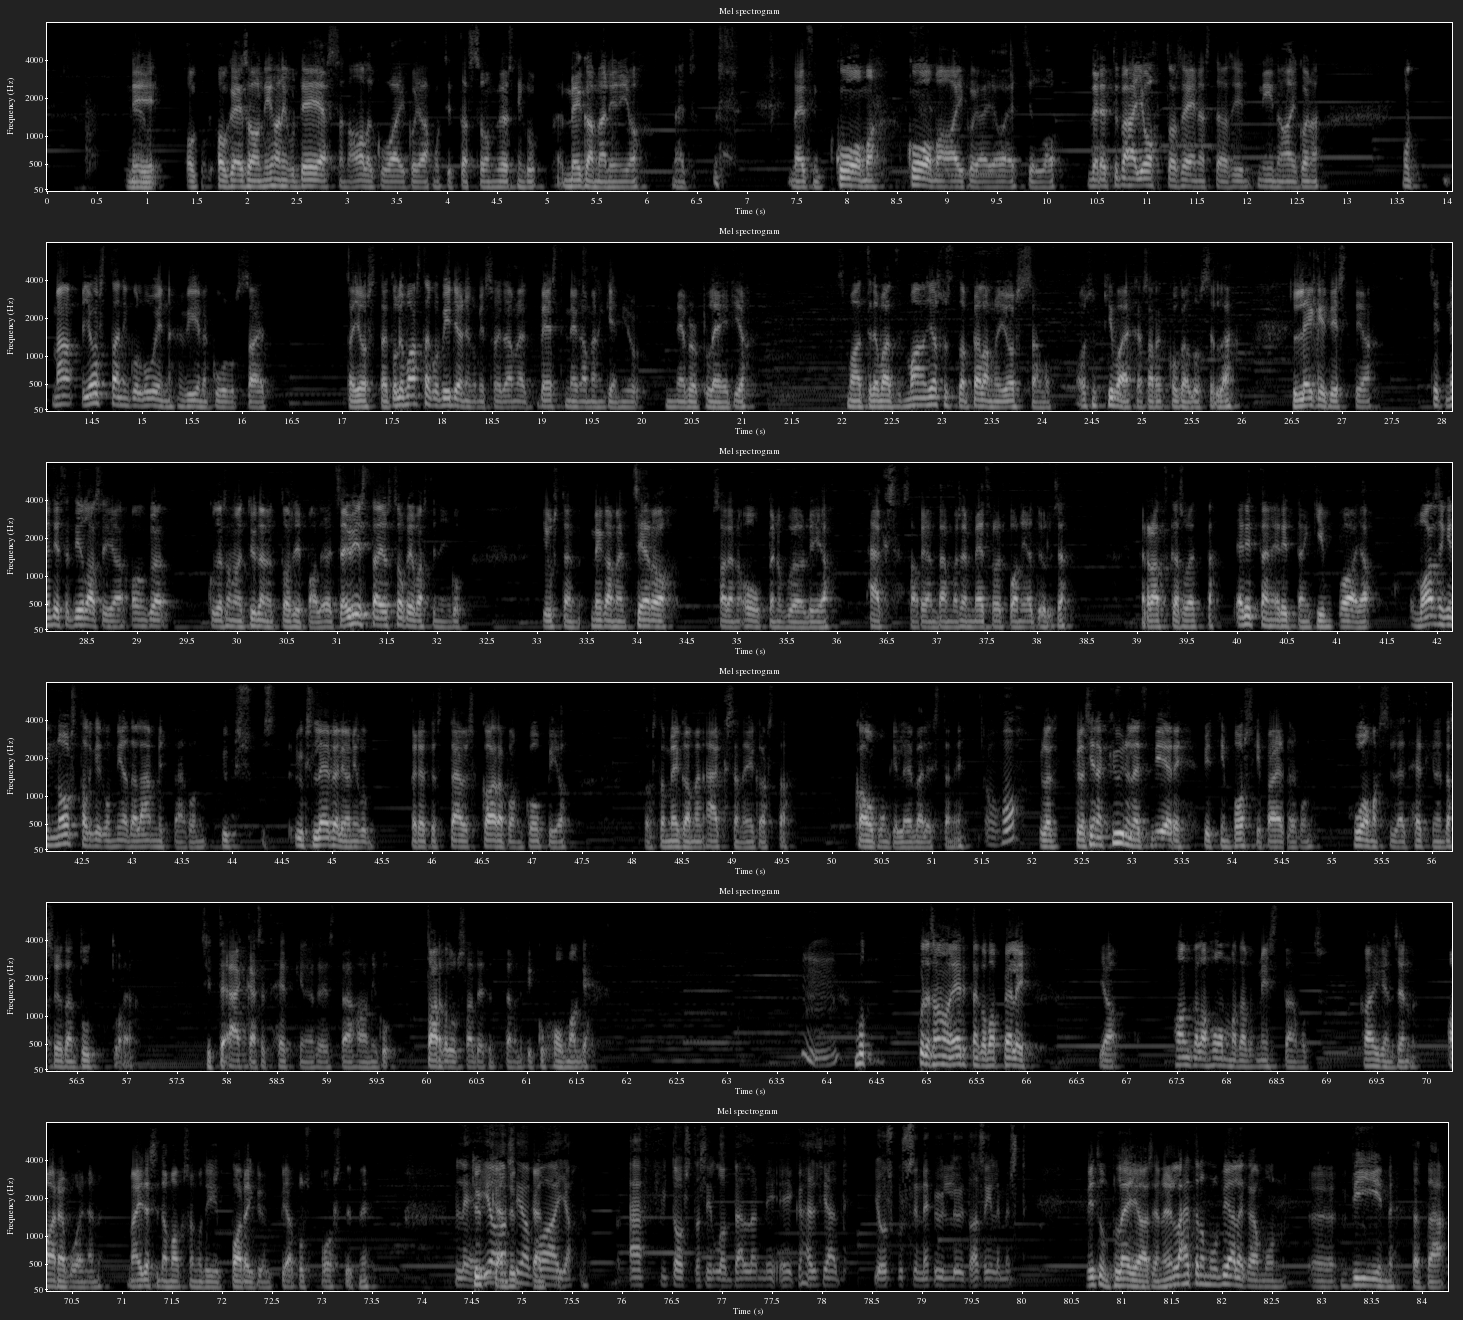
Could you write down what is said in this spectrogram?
Niin okei, okay, se on ihan niinku DSn alkuaikoja, mutta sitten tässä on myös niinku Megamanin jo näitä näit niinku kooma, kooma-aikoja jo, että silloin on vedetty vähän johtoa seinästä jo siinä, niinä aikoina. Mutta mä jostain niinku luin viime kuulussa, että tai jostain, tuli vastaan kuin video, niinku, missä oli tämmöinen Best Mega Man Game You Never Played, ja mä ajattelin vaan, että mä oon joskus tätä pelannut jossain, mutta olisi nyt kiva ehkä saada kokeiltua sillä legitisti. Ja sitten netistä tilasin ja on kyllä, kuten sanoin, tykännyt tosi paljon. Et se yhdistää just sopivasti niinku just tämän Mega Man Zero-sarjan Open Worldin ja X-sarjan tämmöisen Metroidvania-tyylisen ratkaisu, että erittäin erittäin kivaa ja varsinkin nostalgia kun mieltä lämmittää, kun yksi, yksi leveli on niinku periaatteessa täys carbon kopio tuosta Mega Man Xn ekasta kaupunkilevelistä, niin Oho. Kyllä, kyllä siinä kyynelet vieri pitkin poskipäitä, kun huomasi silleen, että hetkinen, tässä on jotain tuttua. Ja sitten äkäiset hetkinen, se tämähän on niinku tarkoitus saada tehty tämmönen pikku homake. Hmm. Mut kuten sanoin, erittäin kova peli. Ja hankala hommata mistään, mutta kaiken sen arvoinen. Mä itse sitä maksan kuitenkin parikymppiä plus postit, niin Play tykkään, tykkään. vaan ja F5 silloin tällöin, niin eiköhän sieltä joskus sinne hyllyyn taas ilmesty. Vitun play-asia. Ne ei lähettänyt mun vieläkään mun ö, Viin tätä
